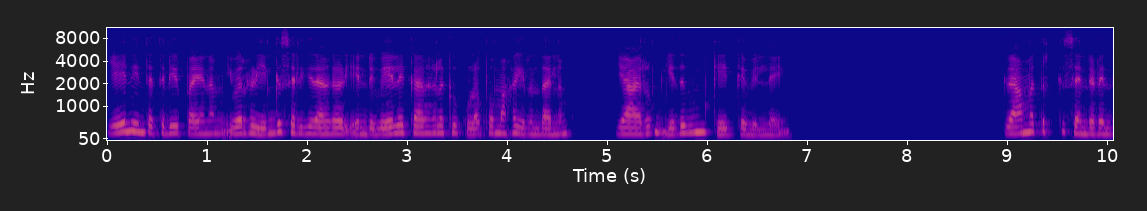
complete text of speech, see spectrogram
ஏன் இந்த திடீர் பயணம்? இவர்கள் எங்கு செல்கிறார்கள்? என்று வேலைக்காரர்களுக்கு குழப்பமாக இருந்தாலும் யாரும் எதுவும் கேட்கவில்லை. கிராமத்திற்கு சென்றடைந்த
